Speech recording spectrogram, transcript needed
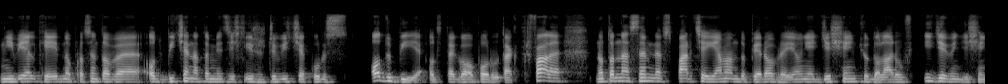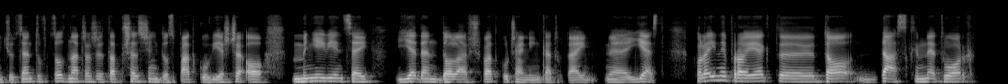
niewielkie 1% odbicie, natomiast jeśli rzeczywiście kurs odbije od tego oporu tak trwale, no to następne wsparcie ja mam dopiero w rejonie 10 dolarów i 90 centów, co oznacza, że ta przestrzeń do spadków jeszcze o mniej więcej 1 dolar w przypadku Chainlinka tutaj e, jest. Kolejny projekt e, to Dusk Network.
